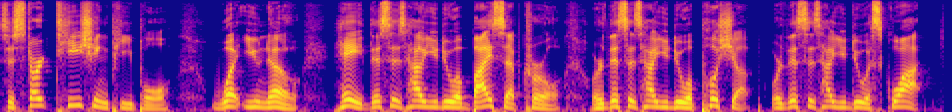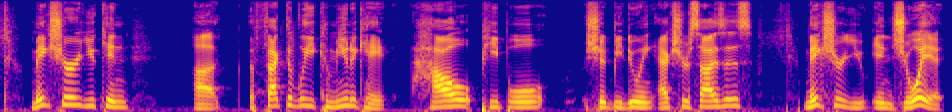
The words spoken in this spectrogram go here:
to start teaching people what you know. Hey, this is how you do a bicep curl, or this is how you do a push up, or this is how you do a squat. Make sure you can uh, effectively communicate how people should be doing exercises. Make sure you enjoy it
